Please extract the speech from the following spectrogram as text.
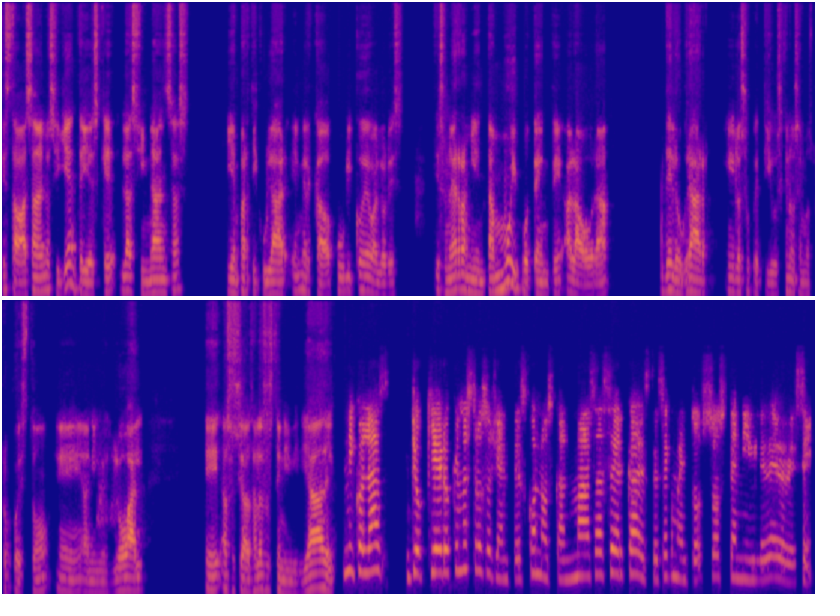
que está basada en lo siguiente, y es que las finanzas y en particular el mercado público de valores es una herramienta muy potente a la hora de lograr eh, los objetivos que nos hemos propuesto eh, a nivel global eh, asociados a la sostenibilidad. Nicolás, yo quiero que nuestros oyentes conozcan más acerca de este segmento sostenible de BBC.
